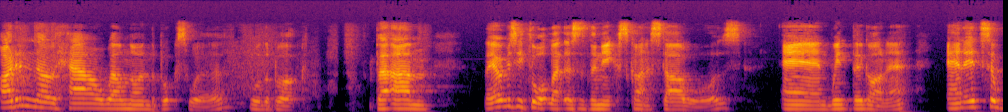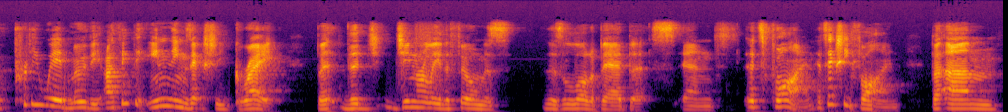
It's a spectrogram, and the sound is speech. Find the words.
I didn't know how well known the books were, or the book, but um, they obviously thought like this is the next kind of Star Wars, and went big on it. And it's a pretty weird movie. I think the ending's actually great, but the generally the film is there's a lot of bad bits, and it's fine. It's actually fine, but um,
